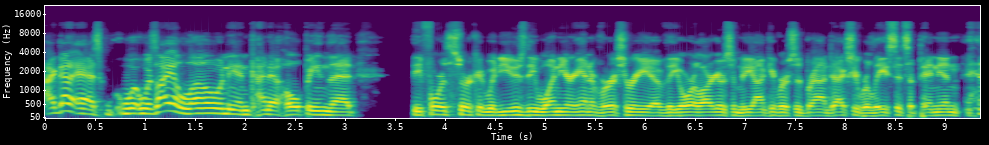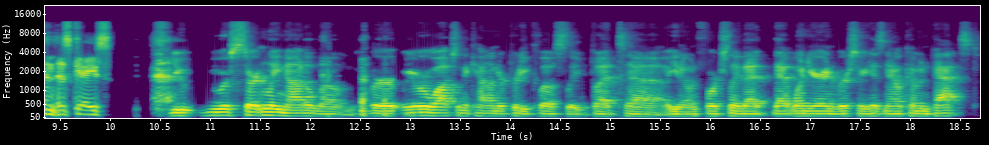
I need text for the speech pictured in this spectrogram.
I got to ask, w- was I alone in kind of hoping that the Fourth Circuit would use the one year anniversary of the oral arguments of Bianchi versus Brown to actually release its opinion in this case? You you were certainly not alone. We're, we were watching the calendar pretty closely, but uh, you know, unfortunately, that that one year anniversary has now come and passed.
